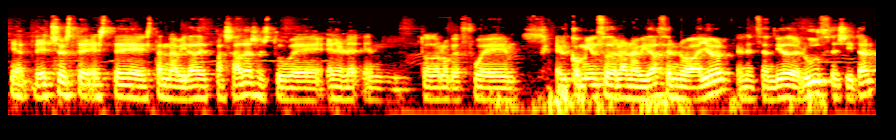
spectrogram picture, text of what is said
Mira, de hecho, este, este, estas navidades pasadas estuve en, el- en todo lo que fue el comienzo de la Navidad en Nueva York, el encendido de luces y tal,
